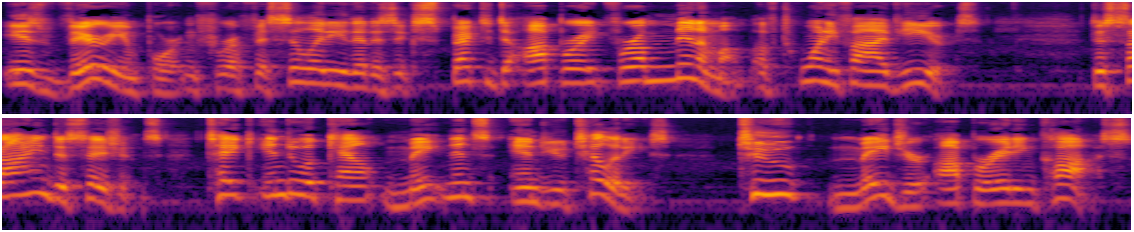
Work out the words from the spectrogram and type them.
is very important for a facility that is expected to operate for a minimum of 25 years. Design decisions take into account maintenance and utilities, two major operating costs.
